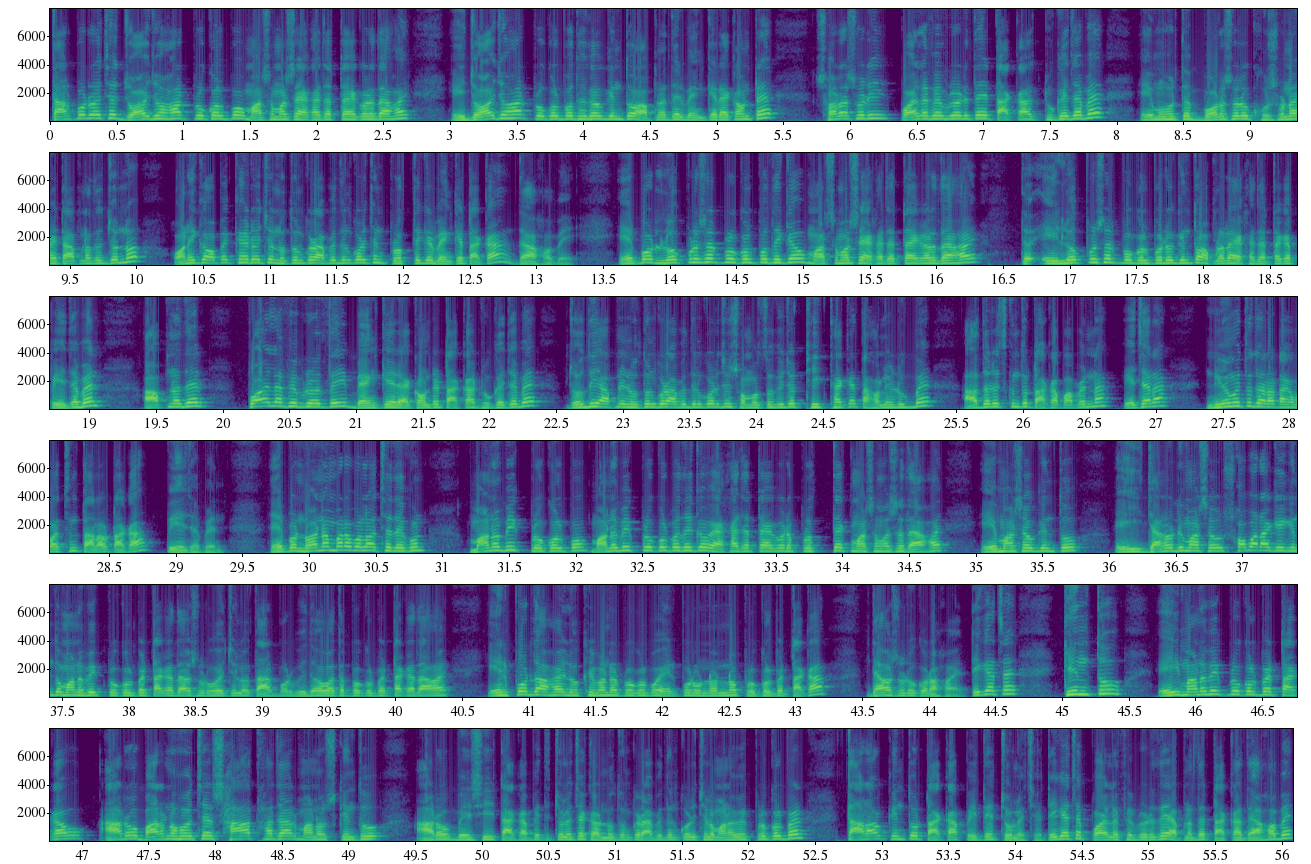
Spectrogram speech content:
তারপর রয়েছে জয় জোহার প্রকল্প, মাসে মাসে এক হাজার টাকা করে দেওয়া হয়। এই জয় জহার প্রকল্প থেকেও কিন্তু আপনাদের ব্যাংকের অ্যাকাউন্টে সরাসরি পয়লা ফেব্রুয়ারিতে টাকা ঢুকে যাবে। এই মুহূর্তে বড়সড় ঘোষণা এটা আপনাদের জন্য। অনেকে অপেক্ষায় রয়েছে নতুন করে আবেদন করেছেন, প্রত্যেকের ব্যাংকে টাকা দেওয়া হবে। এরপর লোক প্রসার প্রকল্প থেকেও মাসে মাসে এক হাজার টাকা করে দেওয়া হয়। তো এই লোক প্রসার প্রকল্পেরও কিন্তু আপনারা এক হাজার টাকা পেয়ে যাবেন। আপনাদের পয়লা ফেব্রুয়ারিতেই ব্যাংকের অ্যাকাউন্টে টাকা ঢুকে যাবে। যদি আপনি নতুন করে আবেদন করেছেন, সমস্ত কিছু ঠিক থাকে, তাহলে ঢুকবে। আদারওয়াইজ কিন্তু টাকা পাবেন না। এছাড়া নিয়মিত যারা টাকা পাচ্ছেন, তারাও টাকা পেয়ে যাবেন। এরপর নয় নম্বরে বলা হচ্ছে, দেখুন, মানবিক প্রকল্প। মানবিক প্রকল্প থেকেও এক হাজার টাকা করে প্রত্যেক মাসে মাসে দেওয়া হয়। এই মাসেও কিন্তু এই জানুয়ারি মাসেও সবার আগে কিন্তু মানবিক প্রকল্পের টাকা দেওয়া শুরু হয়েছিল, তারপর বিধবা ভাতা প্রকল্পের টাকা দেওয়া হয়, এরপর দেওয়া হয় লক্ষ্মী ভাণ্ডার প্রকল্প, এরপর অন্যান্য প্রকল্পের টাকা দেওয়া শুরু করা হয়, ঠিক আছে? কিন্তু এই মানবিক প্রকল্পের টাকাও আরও বাড়ানো হয়েছে, সাত হাজার মানুষ কিন্তু আরও বেশি টাকা পেতে চলেছে, কারণ নতুন করে আবেদন করেছিল মানবিক প্রকল্পের, তারাও কিন্তু টাকা পেতে চলেছে, ঠিক আছে? পয়লা ফেব্রুয়ারিতে আপনাদের টাকা দেওয়া হবে,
